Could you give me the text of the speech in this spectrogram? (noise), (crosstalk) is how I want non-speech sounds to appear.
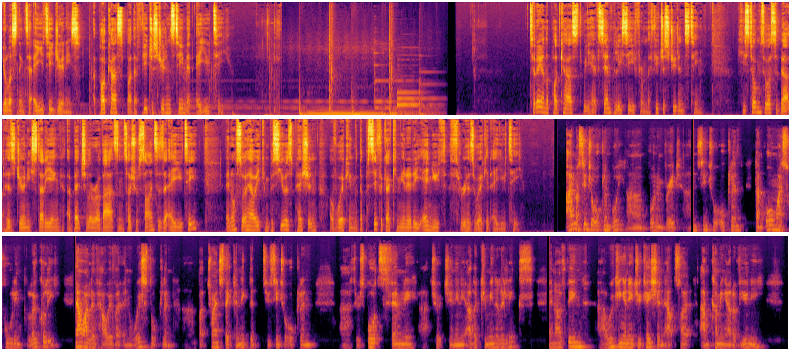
You're listening to AUT Journeys, a podcast by the Future Students team at AUT. Today on the podcast, we have Sam Polisi from the Future Students team. He's talking to us about his journey studying a Bachelor of Arts in Social Sciences at AUT and also how he can pursue his passion of working with the Pasifika community and youth through his work at AUT. I'm a Central Auckland boy, uh, born and bred in Central Auckland, done all my schooling locally. Now I live, however, in West Auckland, uh, but try and stay connected to Central Auckland uh, through sports, family, uh, church, and any other community links. And I've been uh, working in education outside, um, coming out of uni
